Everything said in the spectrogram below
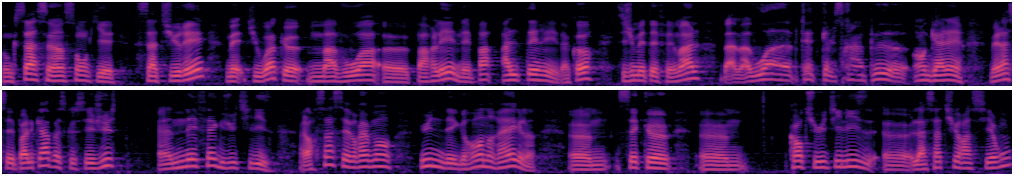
donc ça, c'est un son qui est saturé, mais tu vois que ma voix euh, parlée n'est pas altérée. d'accord? Si je m'étais fait mal, bah, ma voix, euh, peut-être qu'elle serait un peu euh, en galère. Mais là, ce n'est pas le cas parce que c'est juste un effet que j'utilise. Alors ça, c'est vraiment une des grandes règles. c'est que quand tu utilises la saturation,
